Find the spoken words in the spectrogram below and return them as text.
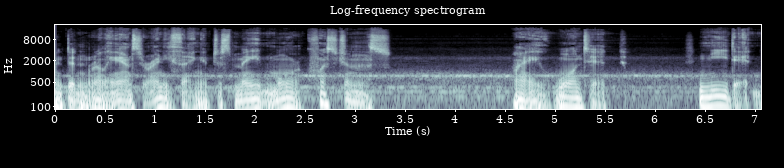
It didn't really answer anything, it just made more questions. I wanted, needed,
